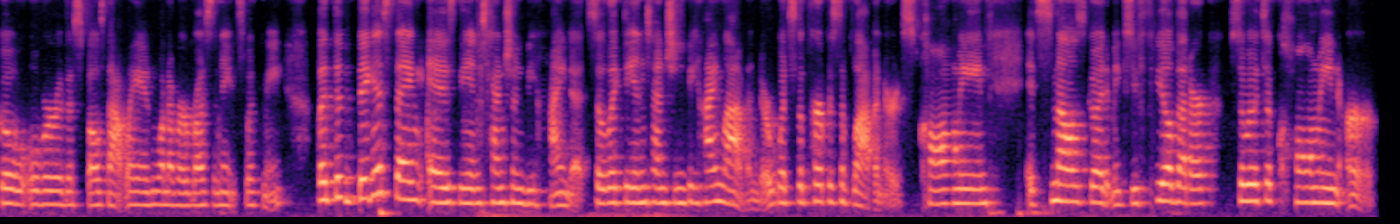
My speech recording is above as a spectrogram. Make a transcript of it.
go over the spells that way and whatever resonates with me. But the biggest thing is the intention behind it. So, like the intention behind lavender. What's the purpose of lavender? It's calming, it smells good, it makes you feel better. So, it's a calming herb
